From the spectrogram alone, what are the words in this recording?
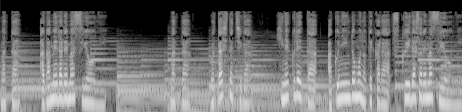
また崇められますように。また私たちがひねくれた悪人どもの手から救い出されますように。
